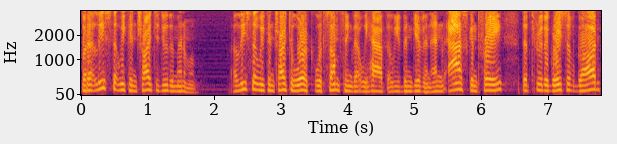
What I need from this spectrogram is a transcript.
but at least that we can try to do the minimum. At least that we can try to work with something that we have, that we've been given, and ask and pray that through the grace of God,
